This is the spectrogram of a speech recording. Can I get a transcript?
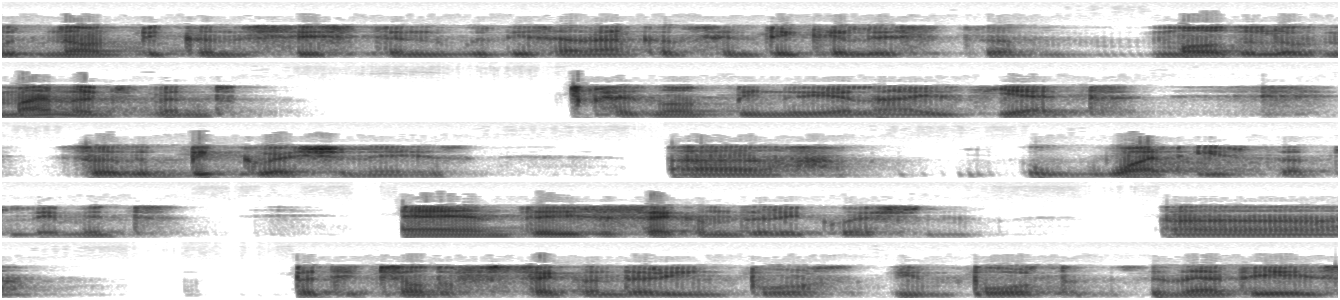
would not be consistent with this anarcho-syndicalist um, model of management has not been realized yet. So the big question is, uh, what is that limit? And there is a secondary question, uh, but it's not of secondary import- importance, and that is,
